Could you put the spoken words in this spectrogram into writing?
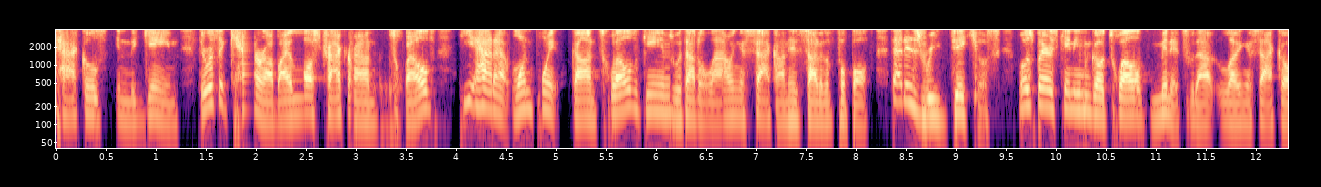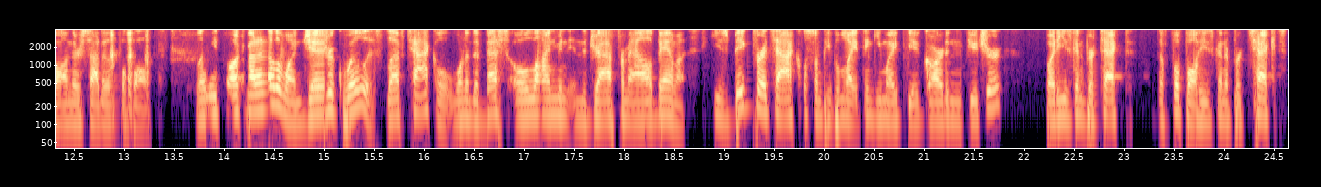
tackles in the game. There was a counter up. I lost track around 12. He had at one point gone 12 games without allowing a sack on his side of the football. That is ridiculous. Most players can't even go 12 minutes without letting a sack go on their side of the football. Let me talk about another one. Jedrick Willis, left tackle, one of the best O linemen in the draft from Alabama. He's big for a tackle. Some people might think he might be a guard in the future, but he's going to protect the football. He's going to protect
